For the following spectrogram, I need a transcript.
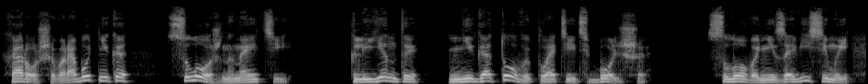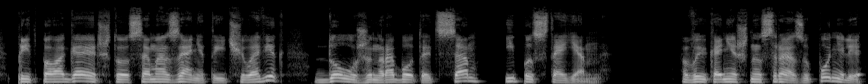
Хорошего работника сложно найти клиенты не готовы платить больше. Слово «независимый» предполагает, что самозанятый человек должен работать сам и постоянно. Вы, конечно, сразу поняли,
